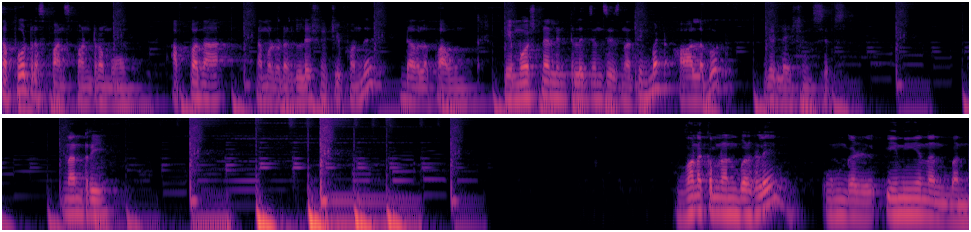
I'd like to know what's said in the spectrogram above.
சப்போர்ட் ரெஸ்பான்ஸ் பண்ணுறோமோ அப்போ தான் நம்மளோட ரிலேஷன்ஷிப் வந்து டெவலப் ஆகும். Emotional intelligence is nothing but all about relationships நன்றி. வணக்கம் நண்பர்களே. உங்கள் இனிய நண்பன்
